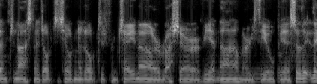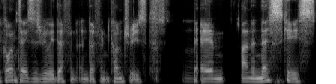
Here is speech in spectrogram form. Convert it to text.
international adopted children adopted from China or Russia or Vietnam or Ethiopia. Yeah, so the, the context is really different in different countries. Mm. Um, and in this case,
